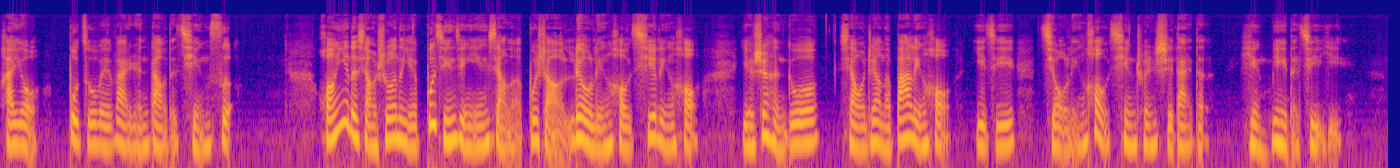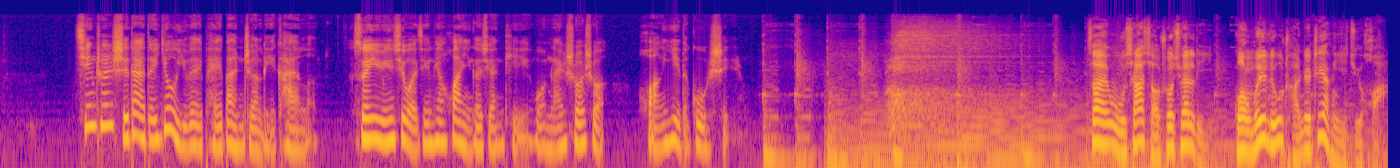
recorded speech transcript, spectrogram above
还有不足为外人道的情色。黄易的小说呢，也不仅仅影响了不少六零后、七零后，也是很多像我这样的八零后以及九零后青春时代的隐秘的记忆。青春时代的又一位陪伴者离开了，所以允许我今天换一个选题，我们来说说黄易的故事。在武侠小说圈里，广为流传着这样一句话：“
